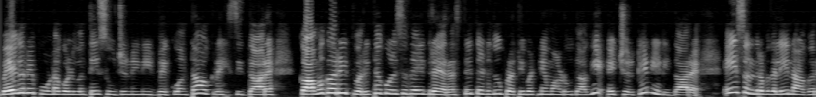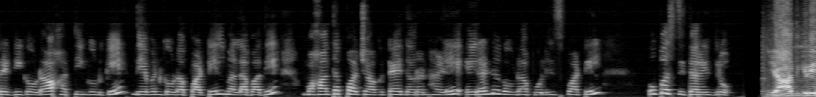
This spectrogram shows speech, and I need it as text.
ಬೇಗನೆ ಪೂರ್ಣಗೊಳ್ಳುವಂತೆ ಸೂಚನೆ ನೀಡಬೇಕು ಅಂತ ಆಗ್ರಹಿಸಿದ್ದಾರೆ. ಕಾಮಗಾರಿ ತ್ವರಿತಗೊಳಿಸದೇ ಇದ್ರೆ ರಸ್ತೆ ತಡೆದು ಪ್ರತಿಭಟನೆ ಮಾಡುವುದಾಗಿ ಎಚ್ಚರಿಕೆ ನೀಡಿದ್ದಾರೆ. ಈ ಸಂದರ್ಭದಲ್ಲಿ ನಾಗರೆಡ್ಡಿಗೌಡ, ಹತ್ತಿಂಗುಡ್ಗೆ, ದೇವನಗೌಡ ಪಾಟೀಲ್, ಮಲ್ಲಬಾದಿ, ಮಹಾಂತಪ್ಪ ಜಾಗಟೆ, ದೊರನಹಳ್ಳಿ, ಈರಣ್ಣಗೌಡ, ಪೊಲೀಸ್ ಪಾಟೀಲ್ ಉಪಸ್ಥಿತರಿದ್ದರು. ಯಾದಗಿರಿ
